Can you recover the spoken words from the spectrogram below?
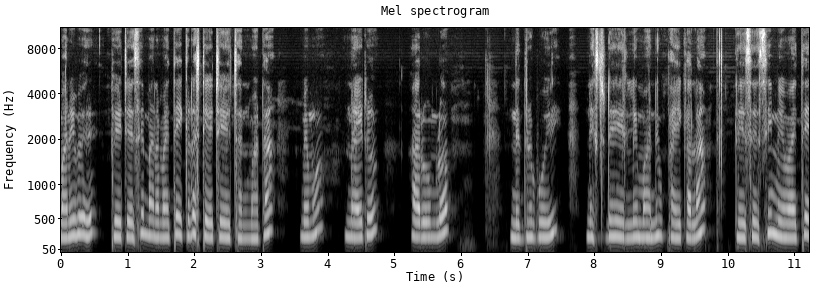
మనీ పే చేసి మనమైతే ఇక్కడ స్టే చేయొచ్చు అనమాట మేము నైట్ ఆ రూమ్లో నిద్రపోయి next day early morning five అలా లేసేసి మేమైతే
